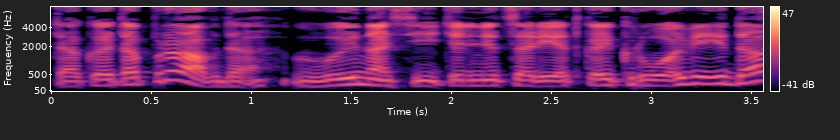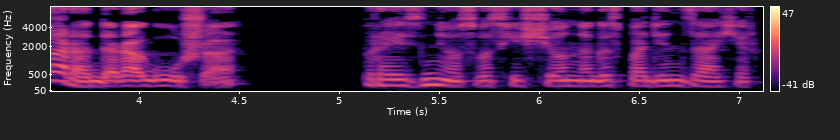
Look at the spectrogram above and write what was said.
так это правда. Вы носительница редкой крови и дара, дорогуша, произнес восхищенно господин Захер.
